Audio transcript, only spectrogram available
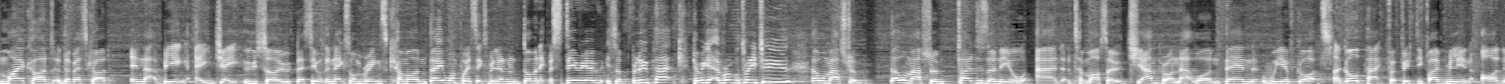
My card, the best card in that being a Jey Uso. Let's see what the next one brings. Come on. 31.6 million on Dominic Mysterio. It's a blue pack. Can we get a Rumble 22? Double Maelstrom. Double Maelstrom, Titus O'Neil, and Tommaso Ciampa on that one. Then we have got a gold pack for 55 million on,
